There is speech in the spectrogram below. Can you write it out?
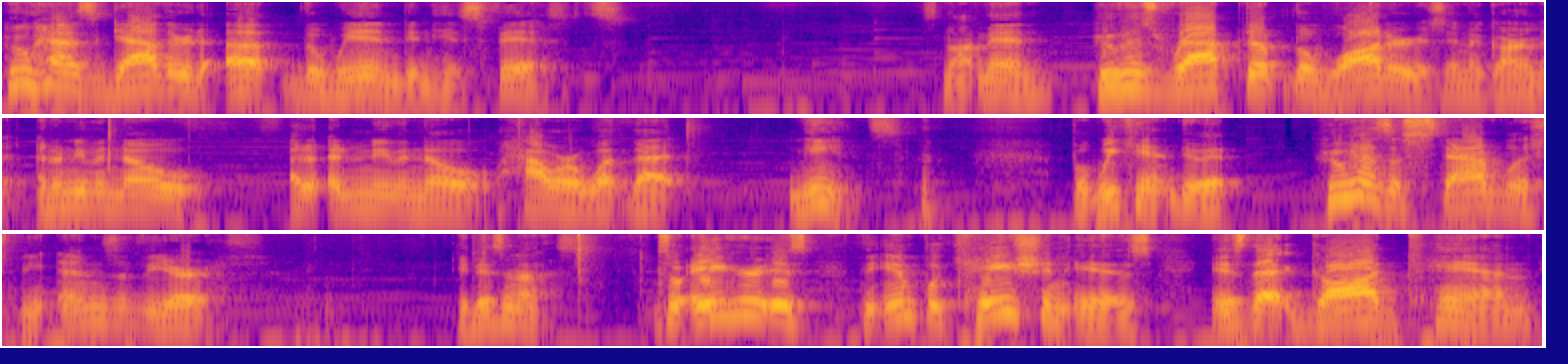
Who has gathered up the wind in his fists? It's not men. Who has wrapped up the waters in a garment? I don't even know I don't even know how or what that means. but we can't do it. Who has established the ends of the earth? It isn't us. So Agur is the implication is is that God can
